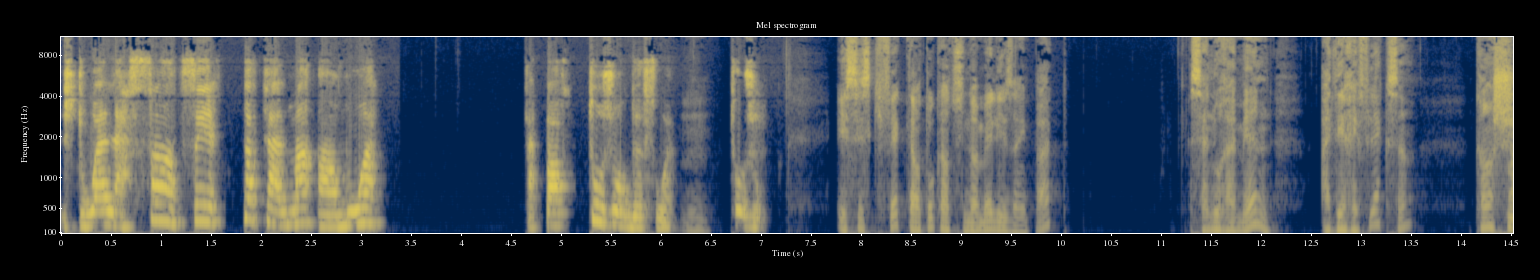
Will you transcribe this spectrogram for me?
Je dois la sentir totalement en moi. Ça part toujours de soi. Mm. Toujours. Et c'est ce qui fait que tantôt, quand tu nommais les impacts, ça nous ramène à des réflexes. Hein? Quand je,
